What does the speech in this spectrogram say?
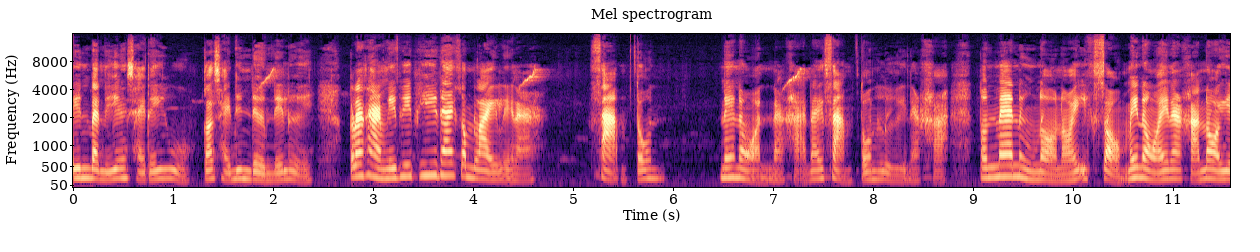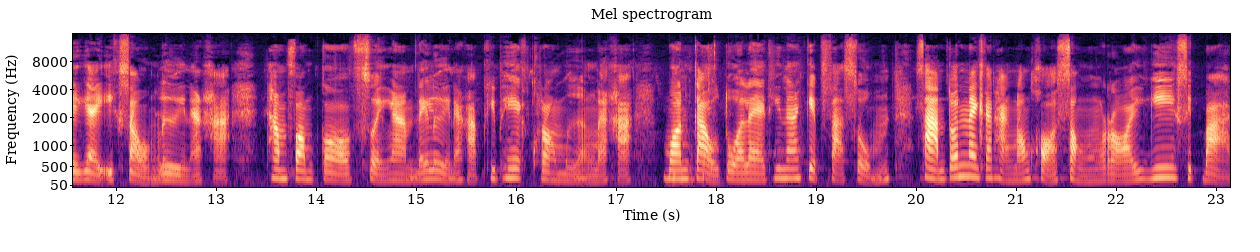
ดินแบบนี้ยังใช้ได้อยู่ ก็ใช้ดินเดิมได้เลย กระถางนี้พี่ๆได้กำไรเลยนะสามต้น แน่นอนนะคะ ได้สามต้นเลยนะคะ ต้นแม่หนึ่งหน่อน้อยอีกสองไม่น้อยนะคะ หน่อใหญ่ ๆ อีกสองเลยนะคะทำฟอร์มกอล์ฟสวยงามได้เลยนะคะพี่เพกครองเมืองนะคะ บอลเก่าตัวแรที่น่าเก็บสะสมสามต้นในกระถางน้องขอสองร้อยยี่สิบบาท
